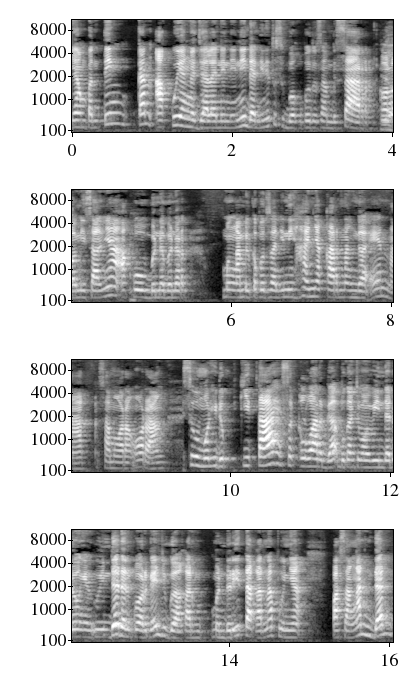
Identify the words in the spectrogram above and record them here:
Yang penting kan aku yang ngejalanin ini dan ini tuh sebuah keputusan besar. Kalau misalnya aku bener-bener mengambil keputusan ini hanya karena nggak enak sama orang-orang, seumur hidup kita sekeluarga bukan cuma Winda doang, ya Winda dan keluarganya juga akan menderita karena punya pasangan dan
